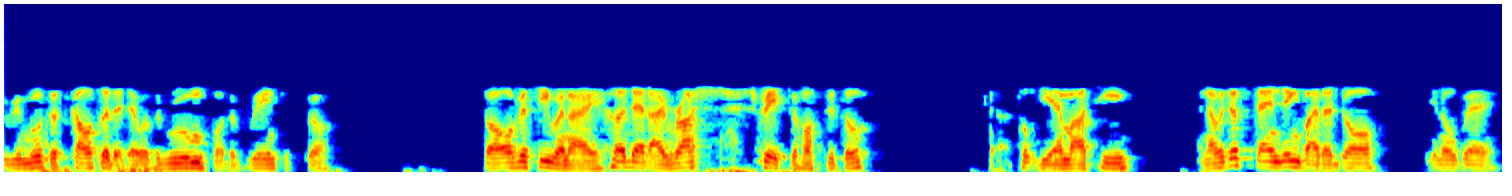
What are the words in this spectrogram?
remove the skull so that there was room for the brain to swell. So obviously, when I heard that, I rushed straight to hospital, uh, took the MRT, and I was just standing by the door, you know, where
